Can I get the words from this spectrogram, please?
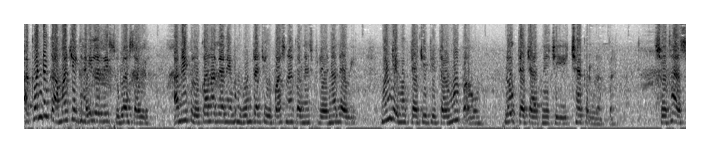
अखंड कामाची घाईगर्दी सुरू असावी. अनेक लोकांना त्याने भगवंताची उपासना करण्यास प्रेरणा द्यावी. म्हणजे मग त्याची ती तळमळ पाहून लोक त्याच्या आज्ञेची इच्छा करू लागतात. स्वतःच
